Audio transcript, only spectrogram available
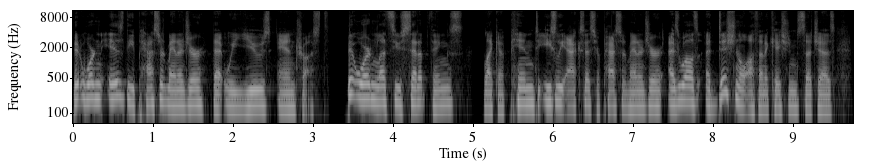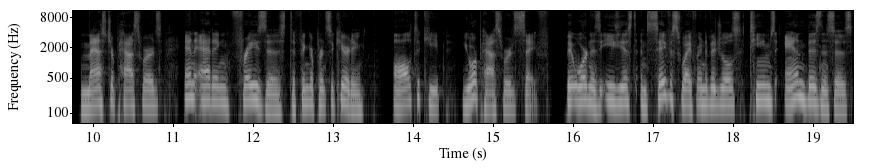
Bitwarden is the password manager that we use and trust. Bitwarden lets you set up things like a PIN to easily access your password manager, as well as additional authentication such as master passwords and adding phrases to fingerprint security, all to keep your passwords safe. Bitwarden is the easiest and safest way for individuals, teams, and businesses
